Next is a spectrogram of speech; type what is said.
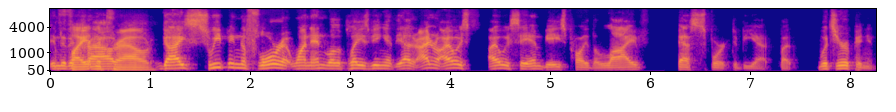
into the crowd, the crowd. guys sweeping the floor at one end while the play is being at the other. I don't know. I always I always say NBA is probably the live best sport to be at. But what's your opinion?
